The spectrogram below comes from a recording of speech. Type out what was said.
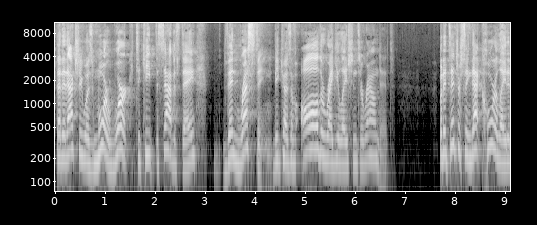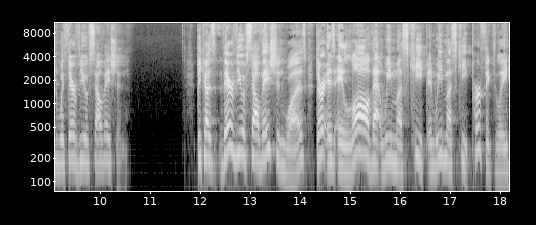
that it actually was more work to keep the Sabbath day than resting because of all the regulations around it. But it's interesting, that correlated with their view of salvation because their view of salvation was there is a law that we must keep and we must keep perfectly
